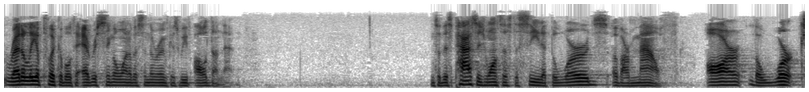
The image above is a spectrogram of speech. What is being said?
readily applicable to every single one of us in the room because we've all done that. And so this passage wants us to see that the words of our mouth are the works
